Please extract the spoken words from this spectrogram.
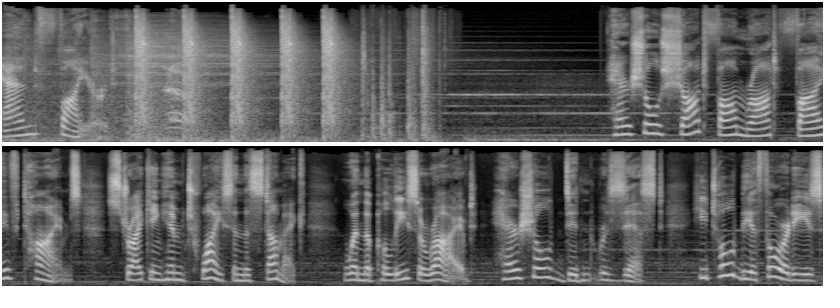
and fired. Herschel shot vom Rath five times, striking him twice in the stomach. When the police arrived, Herschel didn't resist. He told the authorities,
